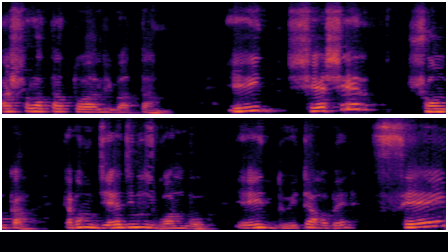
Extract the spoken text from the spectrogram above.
আশারাতা তোয়ালিবা তান। এই শেষের সংখ্যা এবং যে জিনিস গণব এই দুইটা হবে সেম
